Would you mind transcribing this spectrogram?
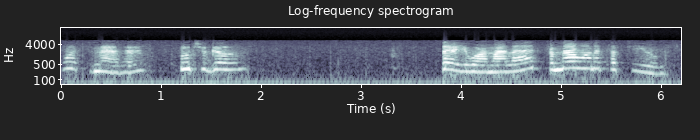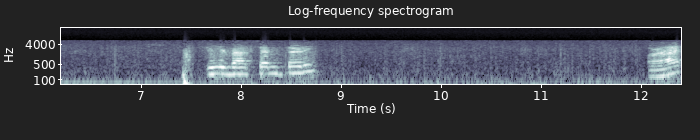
What's the matter? Won't you go? There you are, my lad. From now on, it's up to you. See you about 7.30? All right?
